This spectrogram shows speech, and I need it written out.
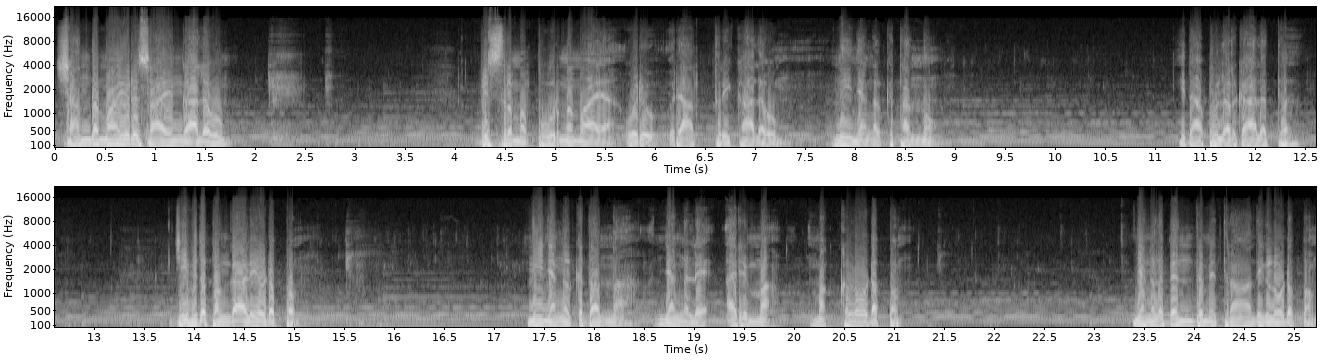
ശാന്തമായൊരു സായങ്കാലവും വിശ്രമപൂർണമായ ഒരു രാത്രികാലവും നീ ഞങ്ങൾക്ക് തന്നു. ഇതാ പുലർകാലത്ത് ജീവിത പങ്കാളിയോടൊപ്പം നീ ഞങ്ങൾക്ക് തന്ന ഞങ്ങളെ അരുമ മക്കളോടൊപ്പം ഞങ്ങളുടെ ബന്ധുമിത്രാദികളോടൊപ്പം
